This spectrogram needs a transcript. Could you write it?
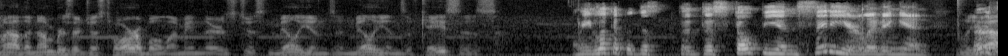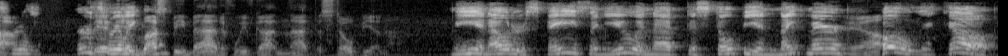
Well, the numbers are just horrible. I mean, there's just millions and millions of cases. I mean, look at the, dys- the dystopian city you're living in. Yeah. Earth's really, Earth's It, really it must be bad if we've gotten that dystopian. me in outer space and you in that dystopian nightmare. Yeah. Holy cow!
